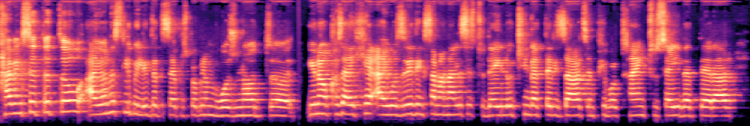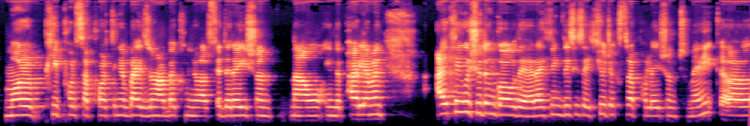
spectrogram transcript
Having said that, though, I honestly believe that the Cyprus problem was not, uh, you know, because I ha- I was reading some analysis today, looking at the results, and people trying to say that there are more people supporting a bizonal, bicommunal federation now in the parliament. I think we shouldn't go there. I think this is a huge extrapolation to make. Uh,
